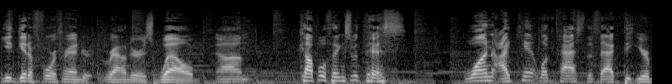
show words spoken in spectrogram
You'd get a fourth rounder, rounder as well. Um, couple things with this. One, I can't look past the fact that you're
